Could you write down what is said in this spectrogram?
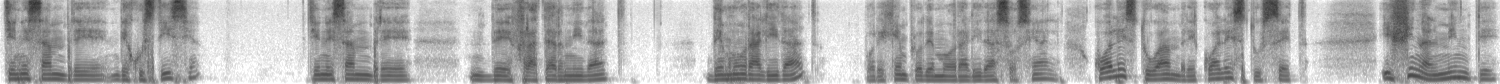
¿Tienes hambre de justicia? ¿Tienes hambre de fraternidad? ¿De moralidad? Por ejemplo, de moralidad social. ¿Cuál es tu hambre? ¿Cuál es tu sed? Y finalmente,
